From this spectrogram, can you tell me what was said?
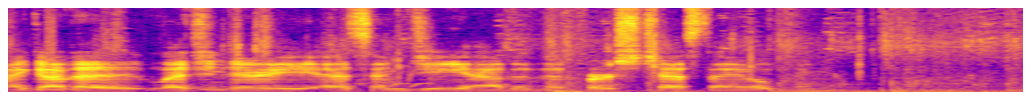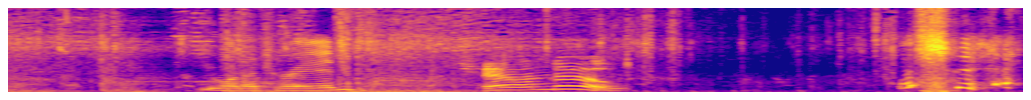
I got a legendary SMG out of the first chest I opened. You wanna trade? Hell no!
